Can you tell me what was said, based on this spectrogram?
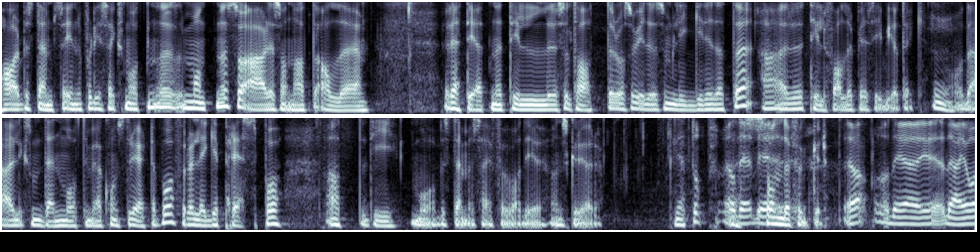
har bestemt seg innenfor de seks månedene, så er det sånn at alle rettighetene til resultater osv. som ligger i dette, er tilfaller PCI Biotek. Mm. Og Det er liksom den måten vi har konstruert det på, for å legge press på at de må bestemme seg for hva de ønsker å gjøre. Nettopp. Ja, det, det, sånn det funker. Ja, og det, det, er jo,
